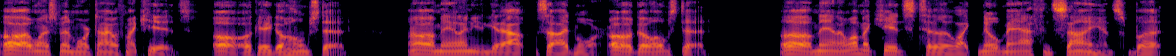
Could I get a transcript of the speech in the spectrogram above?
Oh, I want to spend more time with my kids. Oh, okay, go homestead. Oh man, I need to get outside more. Oh, go homestead. Oh man, I want my kids to like know math and science, but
